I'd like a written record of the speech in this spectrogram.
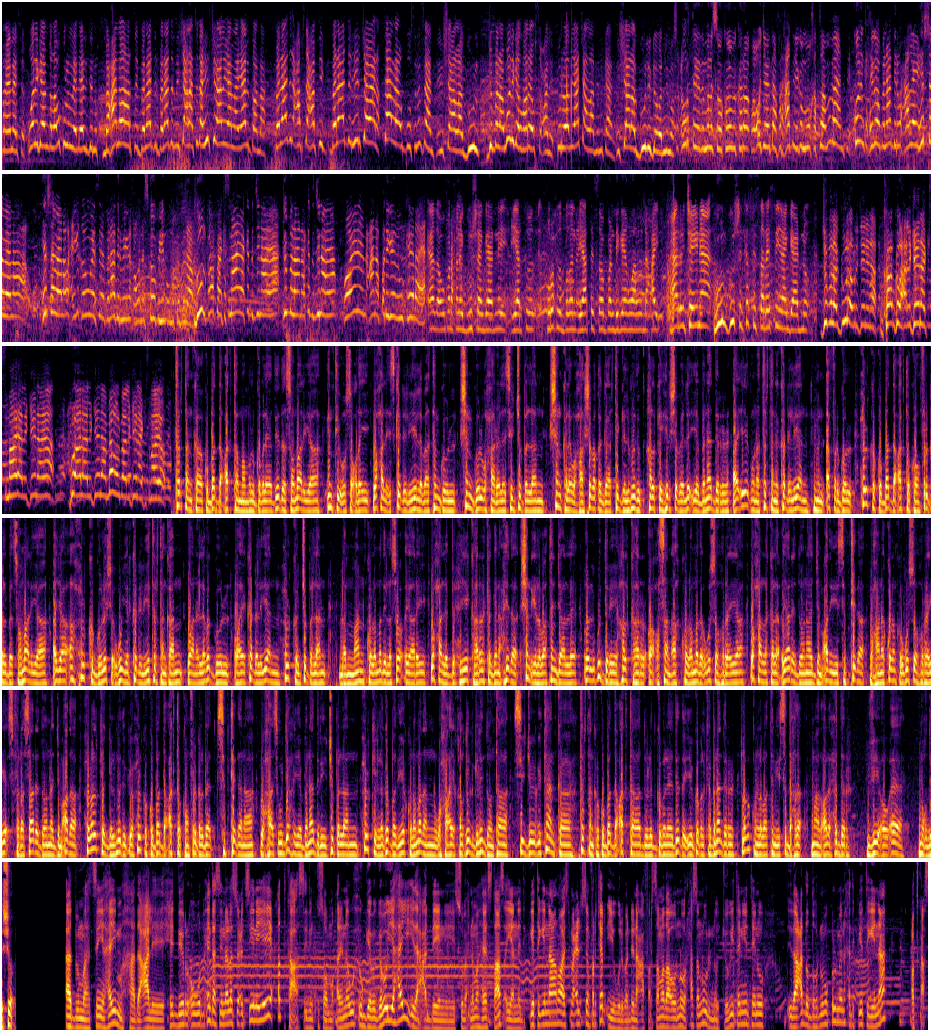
reenayso. Weligeenba laba kulan la dheeli jirno maxaa noo hartay? Banaadir banaadir insha allah sidaa hirshabelle yaan la yeeli doonaa banaadir cabsi cabsi banaadir hirshabelle saa la ubuusna fahanta insha allah guul. Jubbaland weligeed hore u soconi. Guroodayaasha allah nimankaan insha allah guuliga wadnimo shucuurteeda ma la soo koobi karo. Waa u jeedaa farxad iiga muuqato ma fahante kulanka xigoo banaadir waxaa leeyahay hirshabelle hirshabelle wax iga qaban weysa banaadir ma iga qaban iskoobiyin uma kabadraa guul koobkaan kismaayaa ka dejinaya jubbaland ka dejinaya hooyaday macaana fadhigeeda u keenaya. Aad ugu farxanay guushaan gaadhnay ciyaartooy quruxda badan ciyaartay soo bandhigeen waa la dhacay. Waxaan rajaynaa guul guushan ka sii sarraysa inaan gaadhno. Jubbaland guulaan rajaynaynaa koobka waxaa la geenaya kismaayaa la geenayaa bu'aalaa la geenaya meel walbaa la geenaya kismaayo tartanka kubadda cagta maamul goboleedyada soomaaliya intii uu socday waxaa la iska dheliyey labaatan gool shan gool waxaa dhalisay jubbaland shan kale waxaa shabaqa gaartay galmudug halka hirshabelle iyo banaadir ay iyaguna tartanka ka dhaliyeen min afar gool. Xulka kubadda cagta koonfur galbeed soomaaliya ayaa ah xulka goolasha ugu yar ka dhaliyey tartankan waana laba gool oo ay ka dhaliyeen xulka jubbaland. Dhammaan kulamadii la soo ciyaaray waxaa la bixiyey kaararka ganaxyada shan iyo labaatan jaalle oo lagu daray hal kaar oo casaan ah. Kulamada ugu soo horreeya waxaa la kala ciyaari doonaa jimcada iyo sabtida waxaana kulanka ugu soo horreeya isfarasaari doona jimcada xulalka galmudug iyo xulka kubadda cagta koonfur galbeed sabtidana waxaa iswajahaya banaadir iyo jubbaland xulkii laga badiyo kulamadan waxa ay qalqiil gelin doontaa sii joogitaanka tartanka kubadda cagta dowlad goboleedyada iyo gobolka banaadir mahad cali xidir v o a muqdisho. Aad buu mahadsan yahay mahad cali xidir oo warbixintaasi nala socodsiinayey codkaas. Idinku soo maqlina wuxuu gebagabo yahay idaacaddeenii subaxnimo heestaas ayaan idinkaga tegaynaa anoo ah ismaaciil xuseen farjar iyo weliba dhinaca farsamada oo nuur xasan nuur inoo joogay. Tan iyo intaynu idaacadda duhurnimo kulmayno waxaan idinkaga tegaynaa codkaas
